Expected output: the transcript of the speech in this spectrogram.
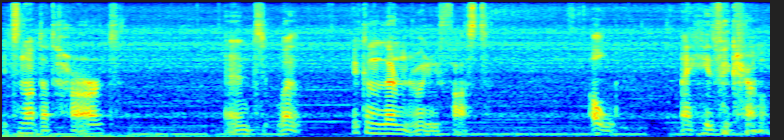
It's not that hard. And well you can learn really fast. Oh, I hit the ground.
